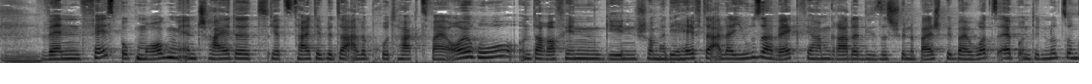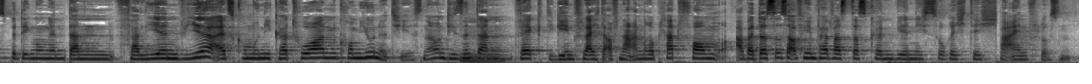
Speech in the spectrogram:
Mhm. Wenn Facebook morgen entscheidet, jetzt zahlt ihr bitte alle pro Tag zwei Euro und daraufhin gehen schon mal die Hälfte aller User weg. Wir haben gerade dieses schöne Beispiel bei WhatsApp und den Nutzungsbedingungen. Dann verlieren wir als Kommunikatoren Communities ne? und die sind mhm. dann weg. Die gehen vielleicht auf eine andere Plattform, aber das ist auf jeden Fall was, das können können wir nicht so richtig beeinflussen.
